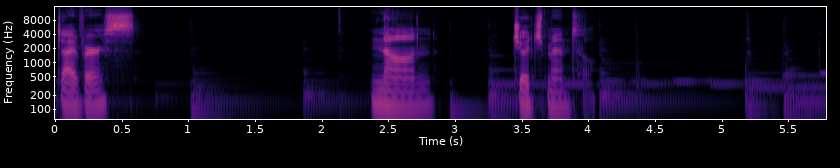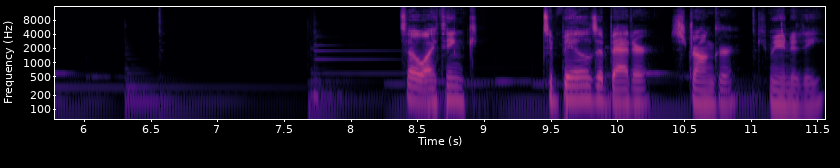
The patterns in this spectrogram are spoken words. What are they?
diverse, non judgmental. So I think to build a better, stronger community,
